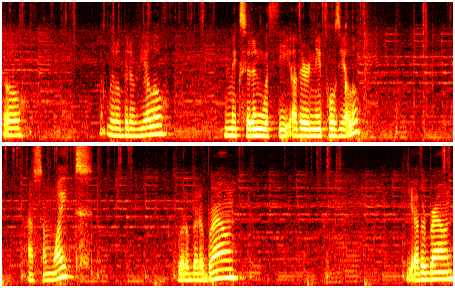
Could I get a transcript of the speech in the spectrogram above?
So a little bit of yellow. Mix it in with the other Naples yellow. Have some white, a little bit of brown, the other brown.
